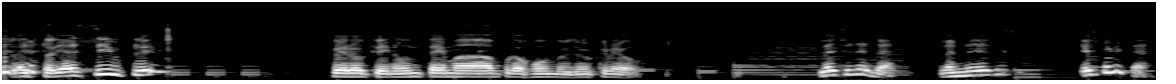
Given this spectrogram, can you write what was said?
la historia es simple, pero tiene un tema profundo, yo creo. La enseñanza, la enseñanza es, es bonita.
